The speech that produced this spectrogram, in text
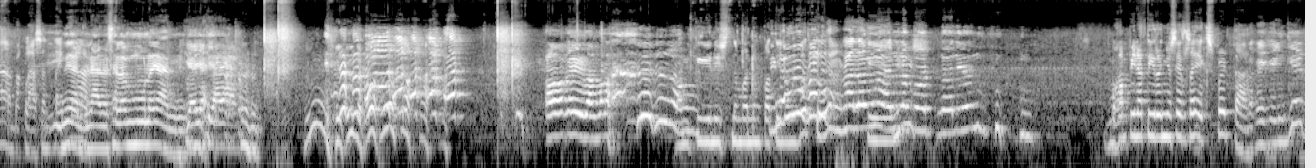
na, baklasan Ini yan, dinadasalan mo muna yan. Yaya, yaya. okay, babaklasin. Ang kinis naman ng pati ng bato. Akala mo, lang po, na yun? Mukhang pinatiran nyo sir sa expert ah. Nakikaingit.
